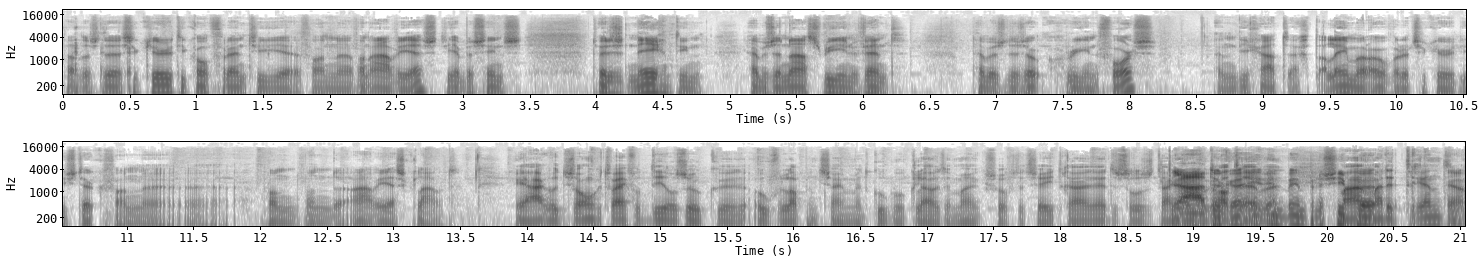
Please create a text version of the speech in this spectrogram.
dat is de security conferentie eh, van, eh, van AWS. Die hebben sinds 2019 hebben ze naast reInvent hebben ze dus ook Reinforce. En die gaat echt alleen maar over het security stuk van, van, van de AWS Cloud. Ja, goed, het zal ongetwijfeld deels ook overlappend zijn met Google Cloud en Microsoft, et cetera. Dus zullen ze het daar ja, over gehad hebben. in, in principe. Maar, maar de trend ja.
